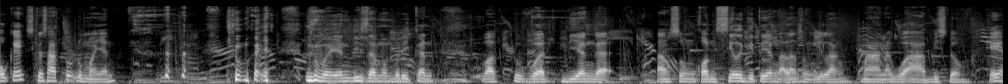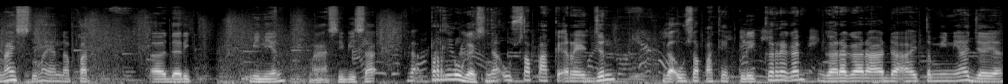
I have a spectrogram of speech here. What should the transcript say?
Oke skill satu lumayan. Lumayan lumayan bisa memberikan waktu buat dia nggak langsung konsil gitu ya nggak langsung hilang. Mana gue habis dong. Oke nice lumayan dapat uh, dari minion. Masih bisa. Nggak perlu guys. Nggak usah pakai regen. Nggak usah pakai flicker ya kan. Gara-gara ada item ini aja ya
